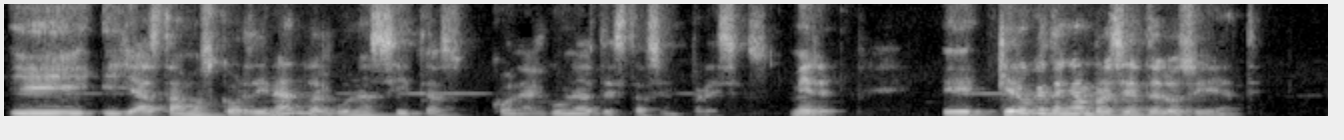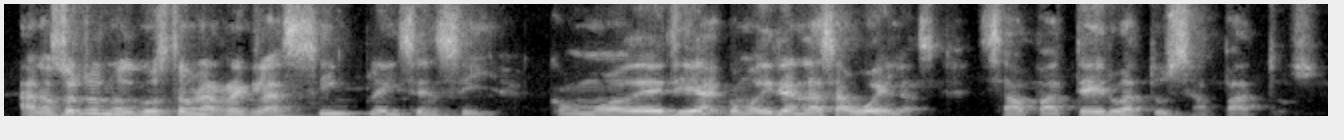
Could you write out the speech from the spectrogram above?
Y, ya estamos coordinando algunas citas con algunas de estas empresas. Miren, eh, quiero que tengan presente lo siguiente. A nosotros nos gusta una regla simple y sencilla. Como, decía, como dirían las abuelas, zapatero a tus zapatos.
